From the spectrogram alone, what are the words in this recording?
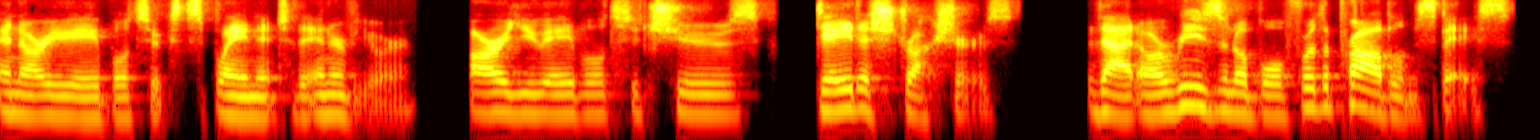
And are you able to explain it to the interviewer? Are you able to choose data structures that are reasonable for the problem space?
